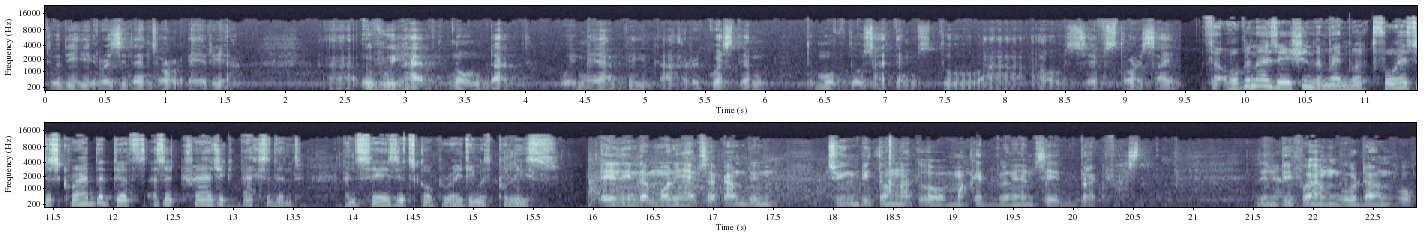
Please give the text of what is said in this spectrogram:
to the residential area. Uh, if we have known that, we may have the, uh, request them to move those items to uh, our safe store site. The organization the men worked for has described the deaths as a tragic accident and says it's cooperating with police. Early in the morning, I'm doing chewing bit on that low market I'm say breakfast. Then yeah. before I'm go down walk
